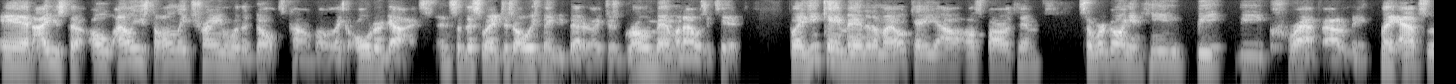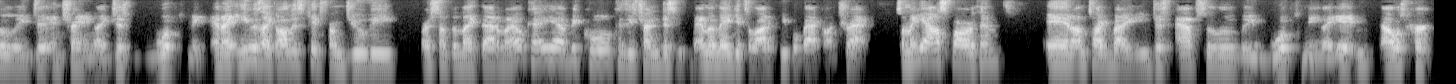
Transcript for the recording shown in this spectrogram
And I used to, oh, I only used to only train with adults combo, like older guys. And so this way it just always made me better, like just grown men when I was a kid. But he came in and I'm like, okay, yeah, I'll, I'll spar with him. So we're going and he beat the crap out of me, like absolutely in training, like just whooped me. And I, he was like, oh, this kid's from juvie or something like that. I'm like, okay, yeah, it'd be cool because he's trying to just MMA gets a lot of people back on track. So I'm like, yeah, I'll spar with him. And I'm talking about he just absolutely whooped me. Like it, I was hurt.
